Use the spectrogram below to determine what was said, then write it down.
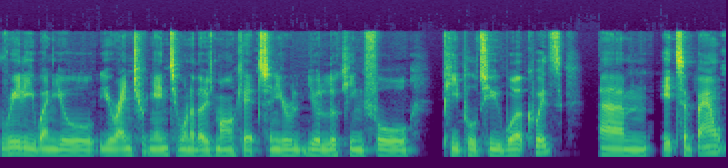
really, when you're you're entering into one of those markets and you're you're looking for people to work with, um, it's about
